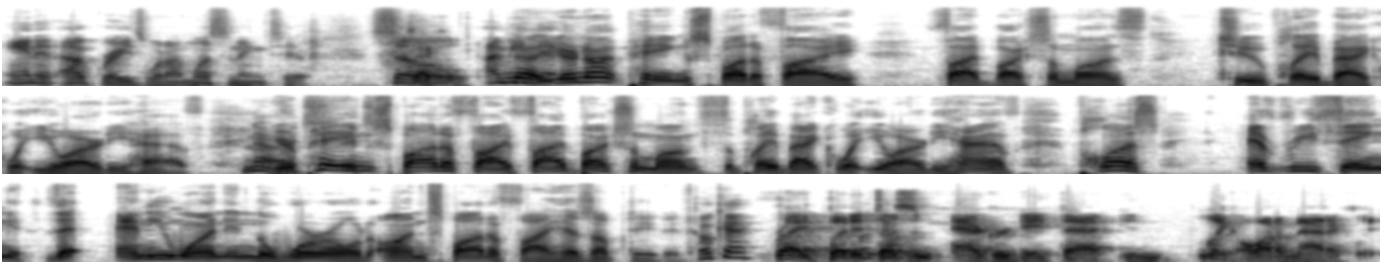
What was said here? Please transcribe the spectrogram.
and it upgrades what I'm listening to. So Exactly. I mean, no, that- you're not paying Spotify five bucks a month to play back what you already have. No, you're it's- paying it's- Spotify five bucks a month to play back what you already have, plus everything that anyone in the world on Spotify has updated. okay. Right, but it Okay. doesn't aggregate that in like automatically.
